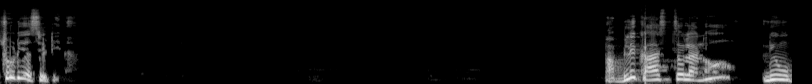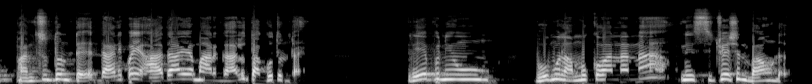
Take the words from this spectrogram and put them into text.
స్టూడియో సిటీనా? పబ్లిక్ ఆస్తులను నువ్వు పంచుతుంటే దానిపై ఆదాయ మార్గాలు తగ్గుతుంటాయి. రేపు నువ్వు భూములు అమ్ముకోవాలన్నా నీ సిచ్యువేషన్ బాగుండదు.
